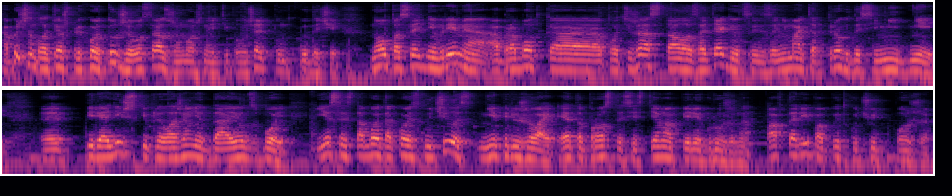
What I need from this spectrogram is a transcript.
Обычно платеж приходит тут же, его сразу же можно идти получать пункт выдачи. Но в последнее время обработка платежа стала затягиваться и занимать от 3 до 7 дней. Э, периодически приложение дает сбой. Если с тобой такое случилось, не переживай, это просто система перегружена. Повтори попытку чуть позже.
